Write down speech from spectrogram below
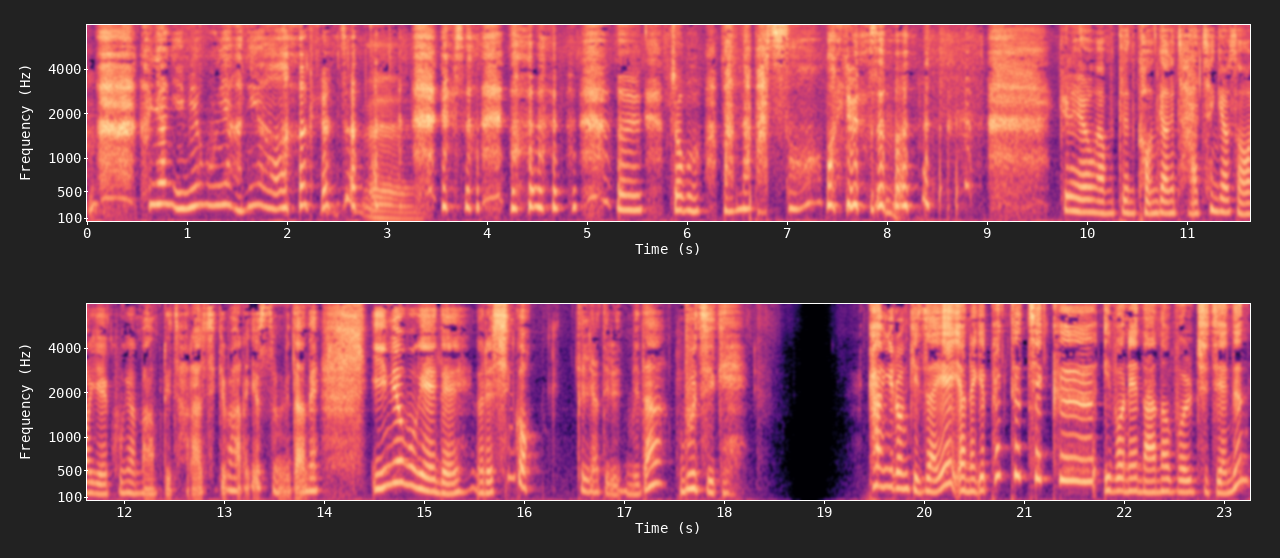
그냥 이명웅이 아니야. 그래서 네. 그래서 저거 만나봤어. 뭐 이러면서 그래요. 아무튼 건강 잘 챙겨서 예 공연 마무리 잘 하시기 바라겠습니다. 네. 이명웅의 네 노래 신곡 들려드립니다. 무지개. 강희론 기자의 연예계 팩트체크. 이번에 나눠볼 주제는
